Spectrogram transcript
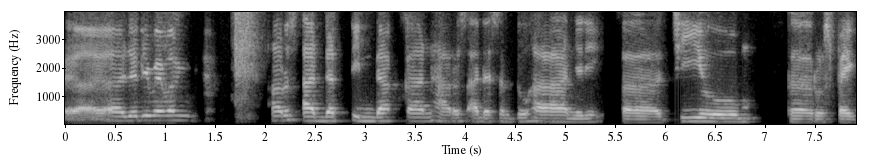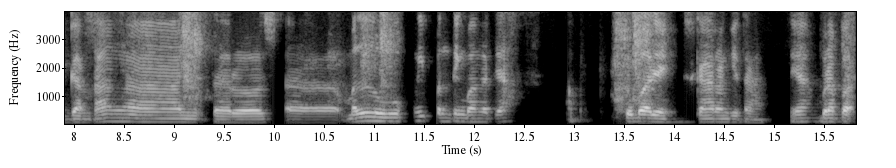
ya, ya, jadi memang harus ada tindakan, harus ada sentuhan. Jadi uh, cium, terus pegang tangan, terus uh, meluk. Ini penting banget ya. Coba deh sekarang kita ya berapa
